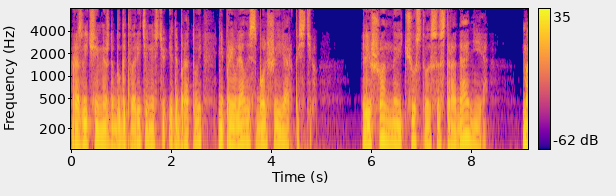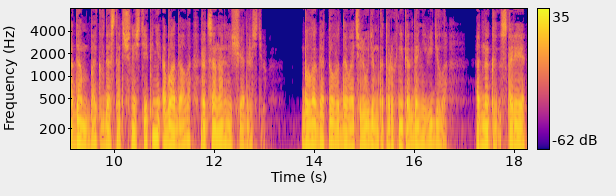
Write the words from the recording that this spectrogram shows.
различие между благотворительностью и добротой не проявлялось с большей яркостью. Лишенная чувства сострадания, мадам Бек в достаточной степени обладала рациональной щедростью была готова давать людям, которых никогда не видела, однако скорее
